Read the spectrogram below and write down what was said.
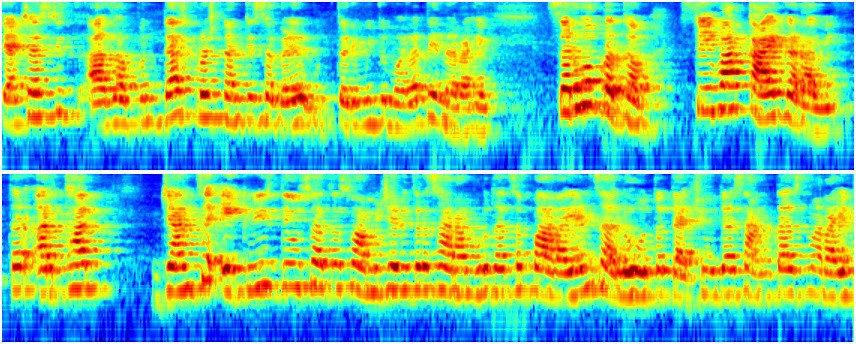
त्याच्याशीच आज आपण त्याच प्रश्नांचे सगळे उत्तर मी तुम्हाला देणार आहे. सर्वप्रथम सेवा काय करावी? तर अर्थात ज्यांचं एकवीस दिवसाचं स्वामीचरित्र सारामृताचं पारायण चालू होतं त्याची उद्या सांगता असणार आहे.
